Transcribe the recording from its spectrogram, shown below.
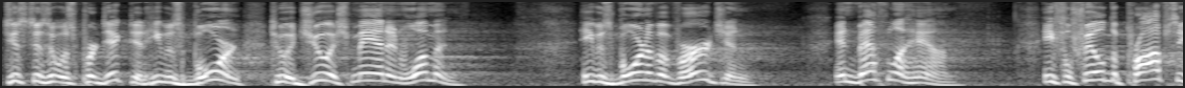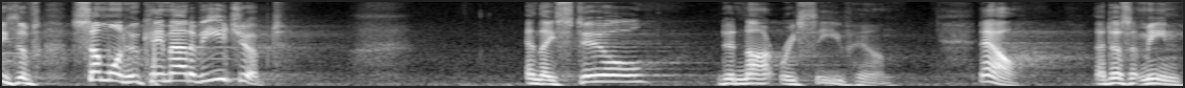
just as it was predicted. He was born to a Jewish man and woman, he was born of a virgin in Bethlehem. He fulfilled the prophecies of someone who came out of Egypt. And they still did not receive him. Now, that doesn't mean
